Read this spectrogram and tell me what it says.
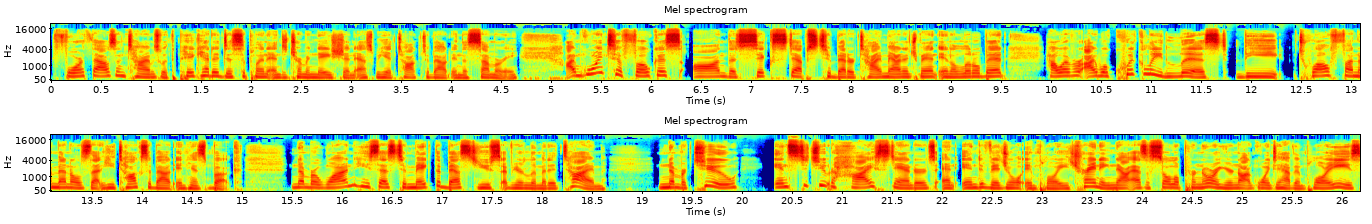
4,000 times with pig headed discipline and determination, as we had talked about in the summary. I'm going to focus on the six steps to better time management in a little bit. However, I will quickly list the 12 fundamentals that he talks about in his book. Number one, he says to make the best use of your limited time. Number two, institute high standards and individual employee training. Now, as a solopreneur, you're not going to have employees,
